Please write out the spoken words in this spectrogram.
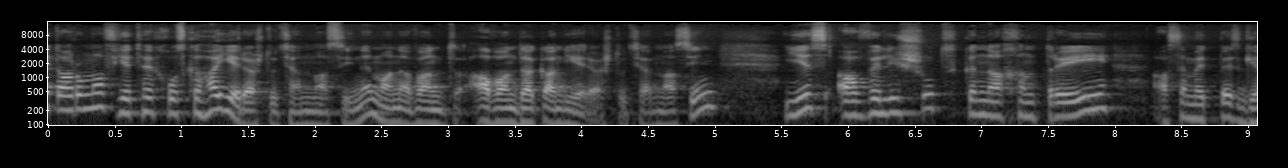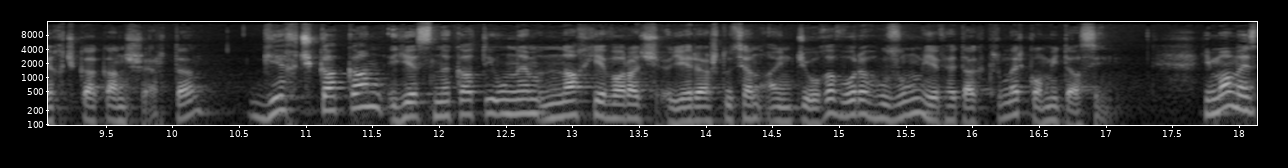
Այդ առումով, եթե խոսքը հայ երաժշտության մասին է, մանավանդ ավանդական երաժշտության մասին, ես ավելի շուտ կնախընտրեի, ասեմ այդպես, գեղչկական շերտը, Գեղչկական ես նկատի ունեմ նախ եւ առաջ երաժշտության այն ճյուղը, որը հուզում եւ հետաքրքրում էր կոմիտասին։ Հիմա մեզ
